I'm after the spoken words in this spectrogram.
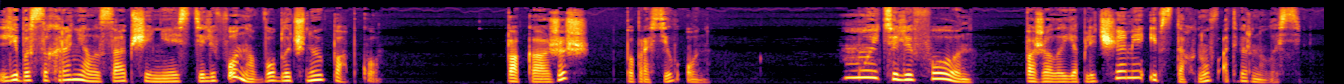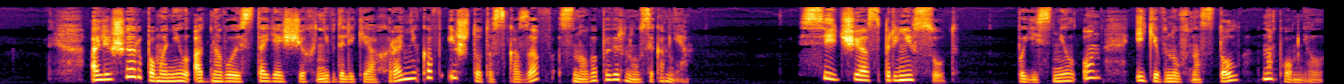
либо сохраняла сообщение с телефона в облачную папку. Покажешь? попросил он. Мой телефон, Пожала я плечами и, вздохнув, отвернулась. Алишер поманил одного из стоящих невдалеке охранников и, что-то сказав, снова повернулся ко мне. «Сейчас принесут», — пояснил он и, кивнув на стол, напомнил.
